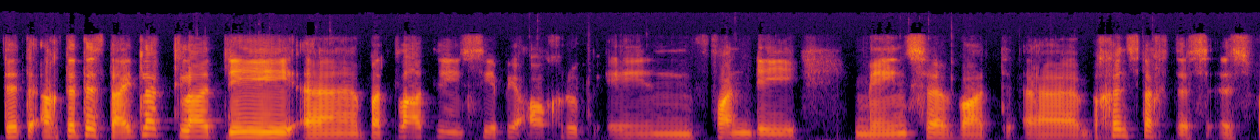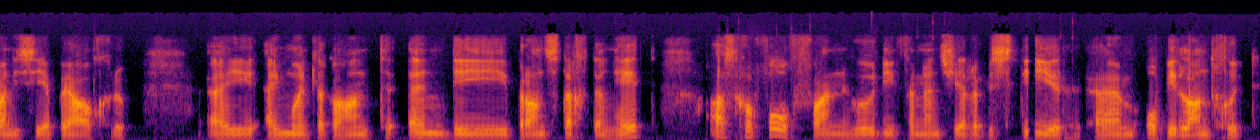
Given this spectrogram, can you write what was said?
Dit ag dit is duidelik dat die eh uh, Batlati CPA groep en van die mense wat eh uh, begunstigdes is, is van die CPA groep 'n 'n moontlike hand in die brandstigting het as gevolg van hoe die finansiële bestuur ehm um, op die landgoed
